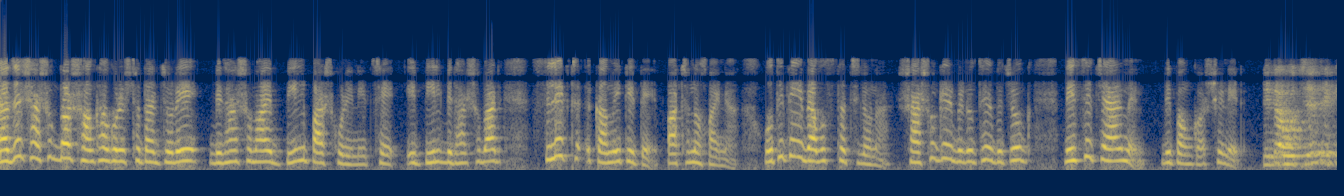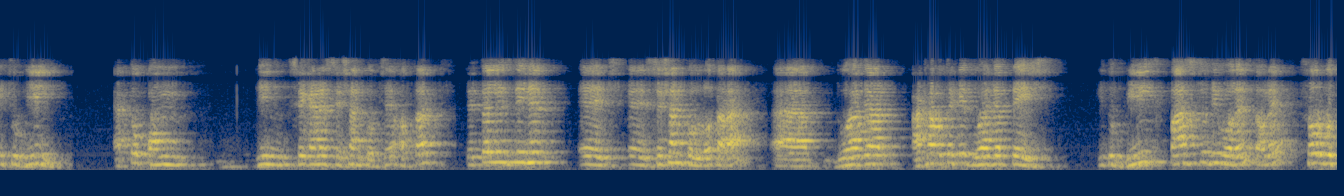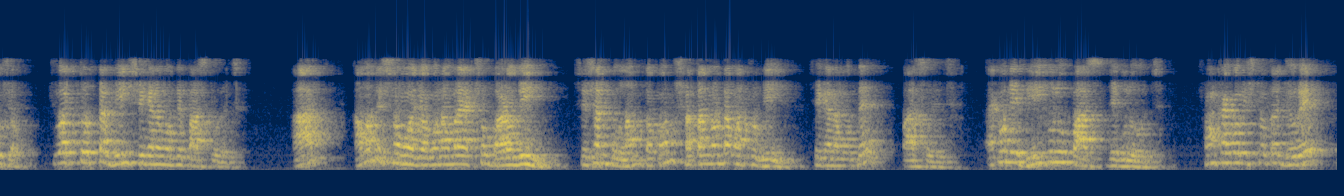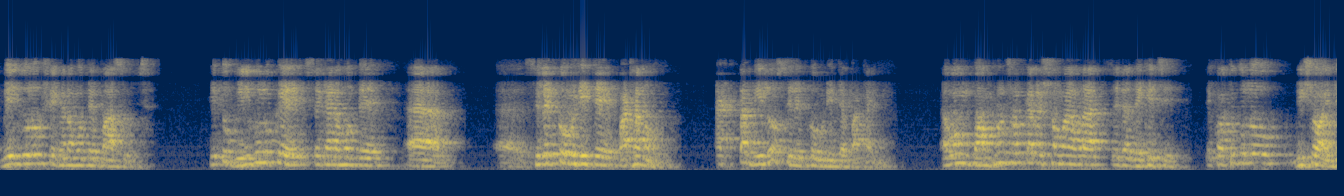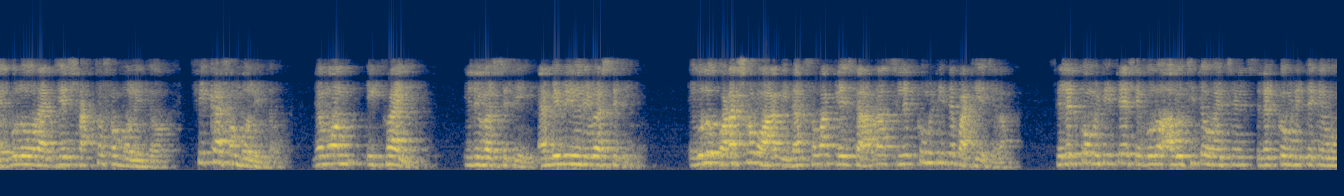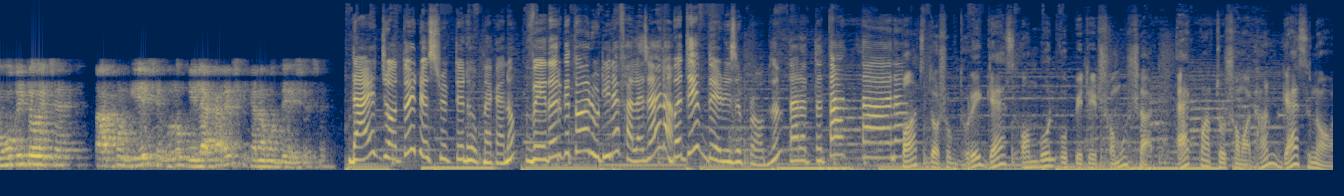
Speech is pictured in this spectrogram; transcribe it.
রাজ্যের শাসক দল সংখ্যাগরিষ্ঠতার জোরে বিধানসভায় বিল পাশ করে নিচ্ছে। এই বিল বিধানসভার সিলেক্ট কমিটিতে পাঠানো হয় না। অতীতে এই ব্যবস্থা ছিল না। শাসকের বিরুদ্ধে অভিযোগ বিসি চেয়ারম্যান দীপঙ্কর সেনের। যেটা হচ্ছে যে কিছু বিল এত কম দিন সেখানে সেশন করছে, অর্থাৎ তেতাল্লিশ দিনের সেশন করল তারা দু থেকে দু হাজার তেইশ। কিন্তু বিল পাস যদি বলেন তাহলে সর্বোচ্চ, চুয়াত্তরটা বিল সেখানের মধ্যে পাস করেছে। আর আমাদের সময় যখন আমরা একশো বারো দিন সেশন করলাম, তখন সাতান্নটা মাত্র বিল সেখানের মধ্যে পাস হয়েছে। এখন এই বিলগুলো পাস যেগুলো হচ্ছে সংখ্যাগরিষ্ঠতার জোরে বিলগুলো সেখানের মধ্যে পাস হচ্ছে। কিন্তু বিলগুলোকে সেখানের মধ্যে সিলেক্ট কমিটিতে পাঠানো একটা বিলও সিলেক্ট কমিটিতে পাঠায়নি। এবং বামফ্রন্ট সরকারের সময় আমরা যেটা দেখেছি যে কতগুলো বিষয় যেগুলো রাজ্যের স্বার্থ সম্বলিত, শিক্ষা সম্বলিত, যেমন ইকফাই ইউনিভার্সিটি এমবিবি ইউনিভার্সিটি এগুলো করার সময় বিধানসভা কেসটা আমরা সিলেক্ট কমিটিতে পাঠিয়েছিলাম। সিলেক্ট কমিটিতে সেগুলো আলোচিত হয়েছে। সিলেক্ট কমিটি থেকে অনুমোদিত হয়েছে। তারপর গিয়ে সেগুলো বিল আকারে সেখানের মধ্যে এসেছে। ডায়েট যতই রেস্ট্রিক্টেড হোক না কেন ওয়েদারকে তো আর রুটিনে ফেলা যায় না। But if there is a problem তারা তা। পাঁচ দশক ধরে গ্যাস অম্বল ও পেটের সমস্যার একমাত্র সমাধান গ্যাস নল।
